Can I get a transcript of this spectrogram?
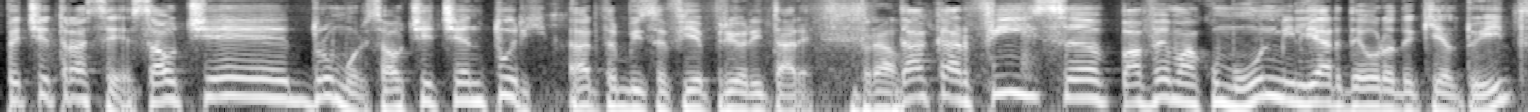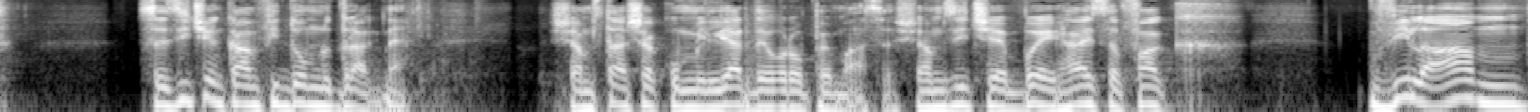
Pe ce trasee sau ce drumuri sau ce centuri ar trebui să fie prioritare. Bravo. Dacă ar fi să avem acum un miliard de euro de cheltuit, să zicem că am fi domnul Dragnea și am stat așa cu un miliard de euro pe masă și am zice, băi, hai să fac vila am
